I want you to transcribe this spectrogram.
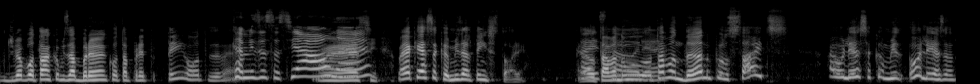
devia botar uma camisa branca, outra preta. Tem outras, né? Camisa social, é, né? sim. Mas é que essa camisa ela tem história. Qual eu, tava no, história? eu tava andando pelos sites, aí eu olhei essa camisa, olhei essa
